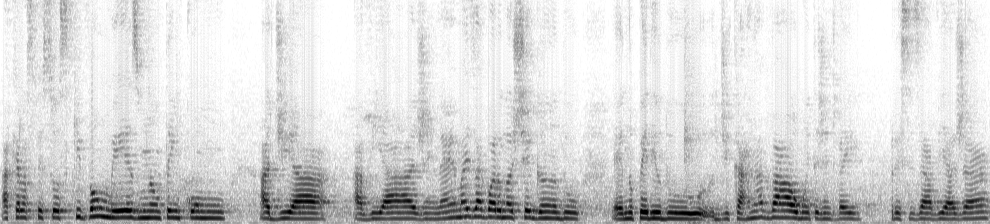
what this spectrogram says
aquelas pessoas que vão mesmo, não tem como adiar a viagem, né? Mas agora nós chegando é, no período de carnaval, muita gente vai precisar viajar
